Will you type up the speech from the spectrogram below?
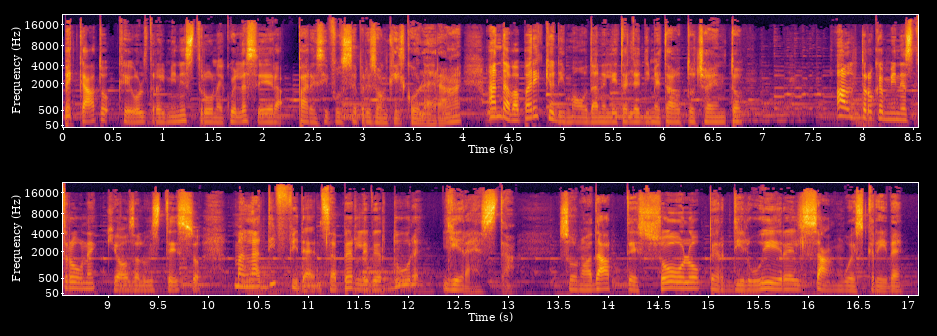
Peccato che oltre al minestrone quella sera pare si fosse preso anche il colera. Eh? Andava parecchio di moda nell'Italia di metà Ottocento. Altro che minestrone, chiosa lui stesso, ma la diffidenza per le verdure gli resta. Sono adatte solo per diluire il sangue, scrive.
